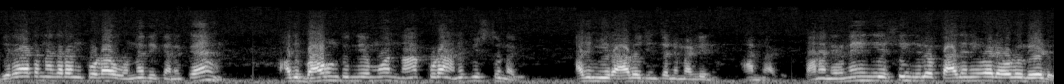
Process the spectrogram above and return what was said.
విరాట నగరం కూడా ఉన్నది కనుక అది బాగుంటుందేమో అని నాకు కూడా అనిపిస్తున్నది. అది మీరు ఆలోచించండి మళ్ళీ అన్నాడు. తన నిర్ణయం చేస్తే ఇందులో కాదనేవాడు ఎవడు లేడు.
